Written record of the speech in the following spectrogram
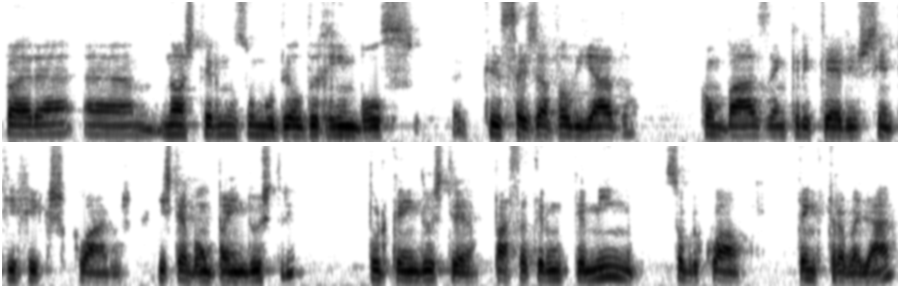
para uh, nós termos um modelo de reembolso que seja avaliado com base em critérios científicos claros. Isto é bom para a indústria, porque a indústria passa a ter um caminho sobre o qual tem que trabalhar,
